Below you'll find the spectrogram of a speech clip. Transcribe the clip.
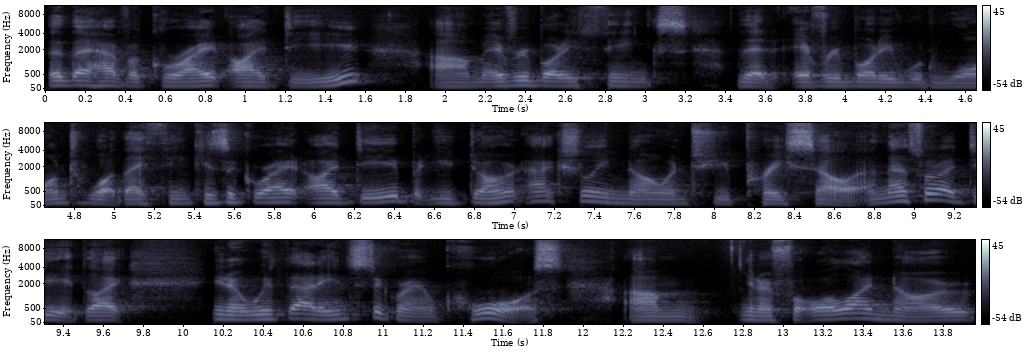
that they have a great idea. Um, everybody thinks that everybody would want what they think is a great idea, but you don't actually know until you pre sell it. And that's what I did. Like, you know, with that Instagram course, um, you know, for all I know,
